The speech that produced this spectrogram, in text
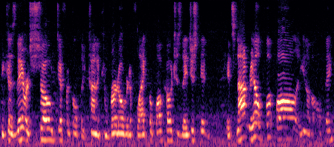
because they were so difficult to kind of convert over to flag football coaches. They just didn't. It's not real football, you know, the whole thing.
